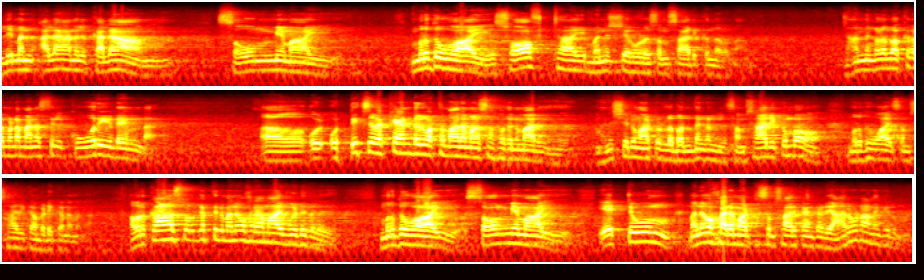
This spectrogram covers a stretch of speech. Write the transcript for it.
ലിമൻ അലാനൽ കലാം സൗമ്യമായി മൃദുവായി സോഫ്റ്റായി മനുഷ്യരോട് സംസാരിക്കുന്നവരാണ് ഞാൻ നിങ്ങളുമൊക്കെ നമ്മുടെ മനസ്സിൽ കോറിയിടേണ്ട ഒട്ടിച്ച് വെക്കേണ്ട ഒരു വർത്തമാനമാണ് സഹോദരന്മാരിൽ നിന്ന്. മനുഷ്യരുമായിട്ടുള്ള ബന്ധങ്ങളിൽ സംസാരിക്കുമ്പോൾ മൃദുവായി സംസാരിക്കാൻ പഠിക്കണമെന്ന്. അവർക്കാണ് സ്വർഗത്തിൽ മനോഹരമായ വീടുകൾ. മൃദുവായി സൗമ്യമായി ഏറ്റവും മനോഹരമായിട്ട് സംസാരിക്കാൻ കഴിയും. ആരോടാണെങ്കിലും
